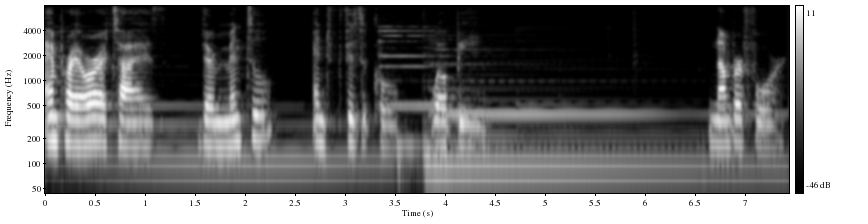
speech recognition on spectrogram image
and prioritize their mental and physical well being. Number four,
